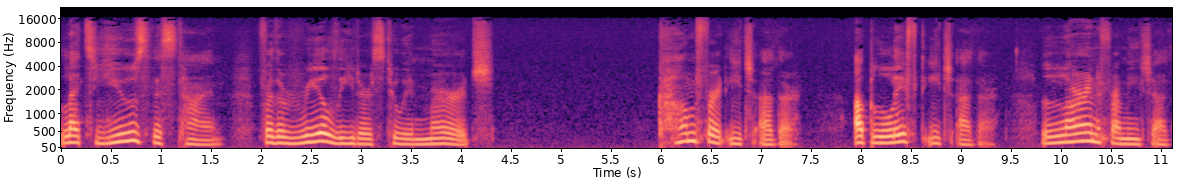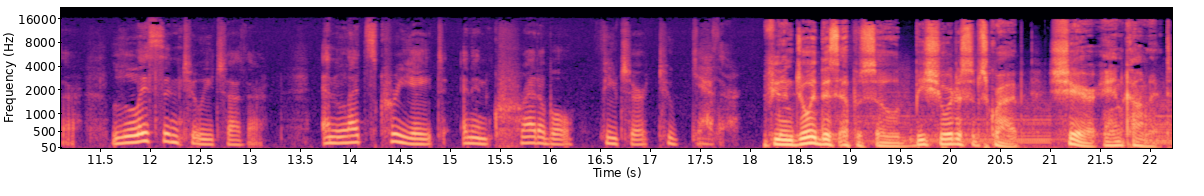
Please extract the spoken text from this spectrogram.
Let's use this time for the real leaders to emerge. Comfort each other, uplift each other, learn from each other, listen to each other, and let's create an incredible future together. If you enjoyed this episode, be sure to subscribe, share, and comment.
